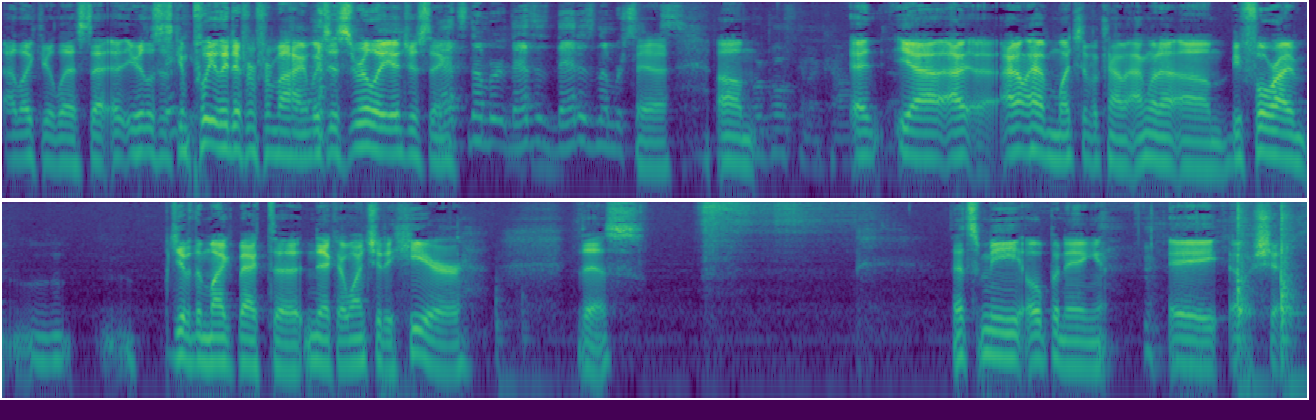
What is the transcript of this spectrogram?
I like your list. That, your list is completely different from mine, which is really interesting. That's number. That's that is number yeah. six. Um, We're both gonna comment. and yeah, I I don't have much of a comment. I'm gonna um before I give the mic back to Nick, I want you to hear this. That's me opening a oh shit.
